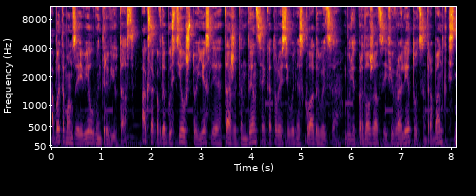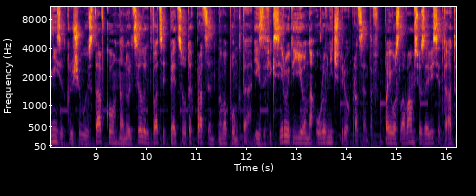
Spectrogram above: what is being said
Об этом он заявил в интервью ТАСС. Аксаков допустил, что если та же тенденция, которая сегодня складывается, будет продолжаться и в феврале, то Центробанк снизит ключевую ставку на 0,25% пункта и зафиксирует ее на уровне 4%. По его словам, все зависит от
